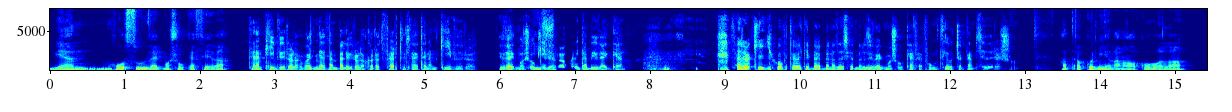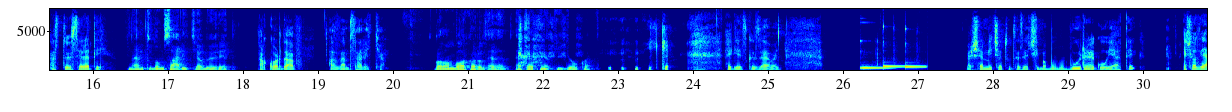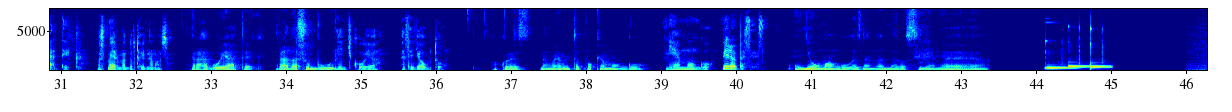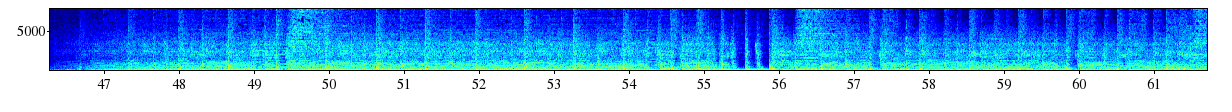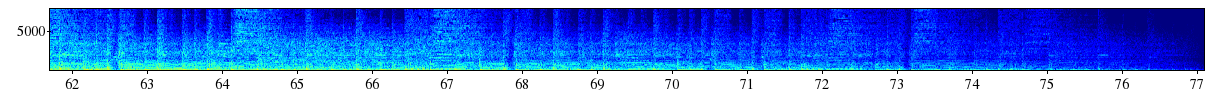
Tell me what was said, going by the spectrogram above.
ilyen hosszú üvegmosókefével. Te nem kívülről, vagy mi az nem belülről akarod fertőtleníteni, hanem kívülről. Üvegmosó kívülről, akkor inkább üveggel. mert a kígyó tölti be ebben az esetben az üvegmosó kefe funkciót, csak nem szőrös. Hát akkor nyilván alkohollal. Azt ő szereti? Nem tudom, szárítja a bőrét. Akkor Dav, az nem szállítja. Galambal akarod etet- etetni a kígyókat? Igen. Egész közel vagy. Mert semmit se tud, ez egy sima burregó játék, és az játék. Most miért mondod, hogy nem az? Rágójáték? Ráadásul búr. Nincs gólya. Ez egy autó. Akkor ez nem olyan, mint a Pokémon Go. Milyen mongó? Miről beszélsz? Egy jó mangó, az nem lenne rossz, igen. Ja, ja, ja.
